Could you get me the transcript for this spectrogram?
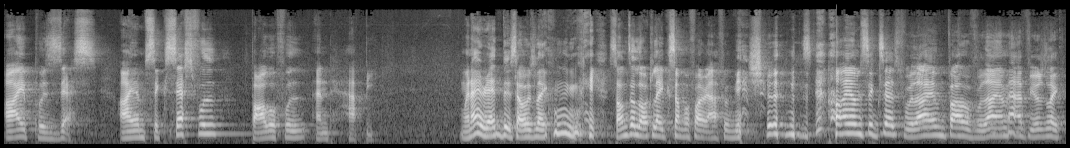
I possess. I am successful, powerful, and happy when I read this, I was like, hmm, sounds a lot like some of our affirmations. I am successful, I am powerful, I am happy. I was like,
